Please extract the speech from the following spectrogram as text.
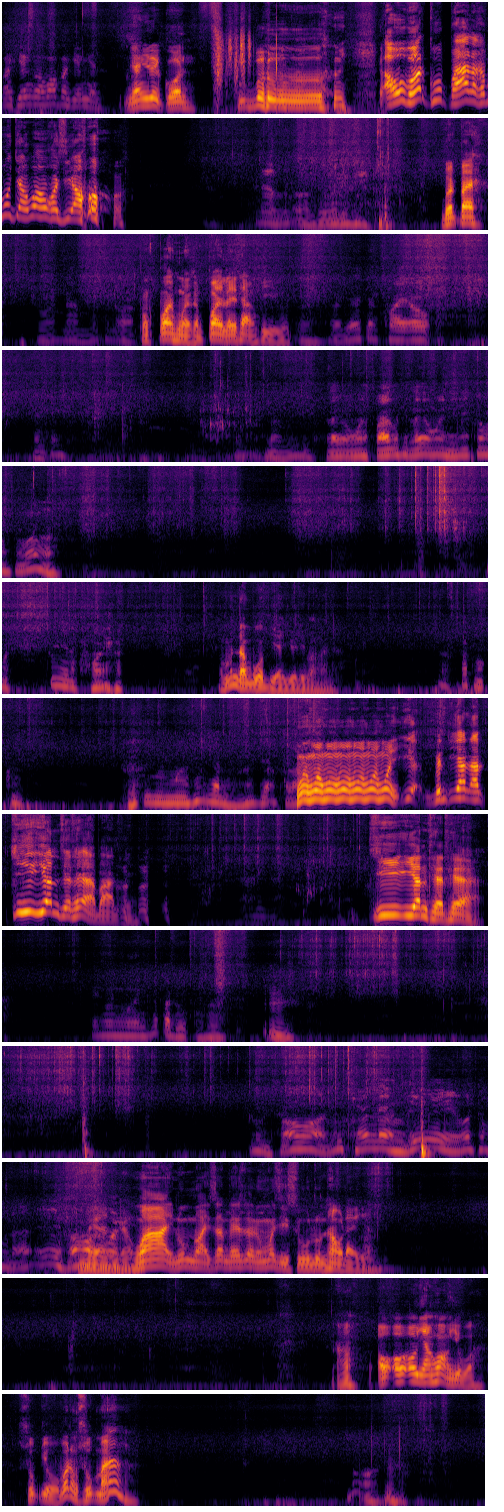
ปลาเข็งก็ว่าปลาเข็งเงินยังอยู่ด้วยกวนเบื่อเอาเบิดคูปลาแล้วครับมุเจ้าว่าเขาสิเอาน้ำมันออกเดี๋ยวดิเบิดไปน้ำมันออก ต้องปล่อยห่วยกันปล่อยไรทางพี่ก่อนเดี๋ยวจะคอยเอานไหมน้ำไหลออกมาปลาก็จะไหลออกมาหนีไม่ต้องตัวนี่ตะคอยมันดังบัวเบียอยู่ดิบางอันก็ถูกคือมันมือที่ยันเยอะห่วยห่วยห่วยห่วยห่วยห่วยเอี้ยเป็นเอี้ยนอัดจีเอี้ยนแท้ๆบาดนี่จีเอี้ยนแท้ เป็นมือมือที่ปลาดุกๆอืมนุ่นสาวมันแข็งแรงดิมันทำได้เอ้ยสาวแม่นแหละว้ายนุ่มหน่อยซ้ำได้ซ้ำมาสิสู่รุ่นเฮาได้เอาเอาเอาเอายังห้องอยู่บ่ซุปอยู่บ่ต้องซุปมั้งออก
